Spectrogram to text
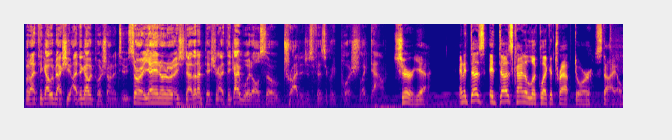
but I think I would actually. I think I would push on it too. Sorry, yeah, yeah, no, no. It's just now that I'm picturing, I think I would also try to just physically push like down. Sure, yeah. And it does. It does kind of look like a trapdoor style.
